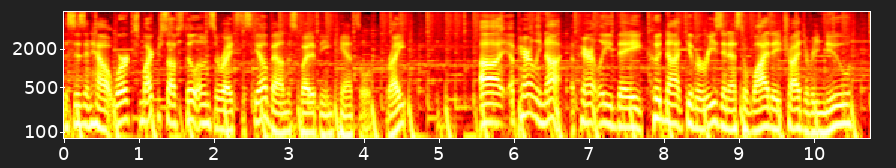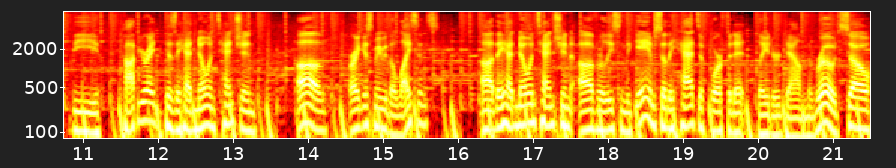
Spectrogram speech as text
this isn't how it works. Microsoft still owns the rights to Scalebound despite it being canceled, right? Uh, apparently not. Apparently they could not give a reason as to why they tried to renew the copyright because they had no intention of, or I guess maybe the license. Uh, they had no intention of releasing the game, so they had to forfeit it later down the road. So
